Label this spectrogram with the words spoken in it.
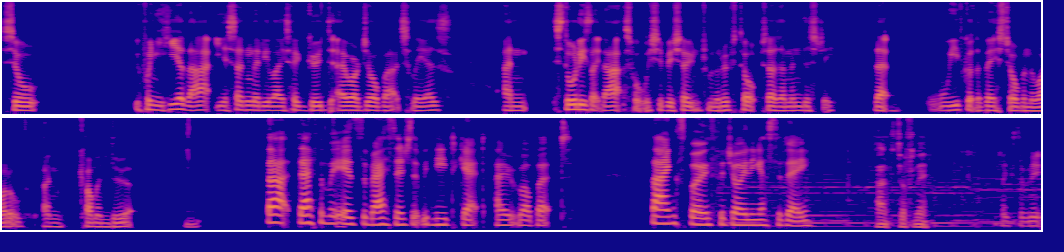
So when you hear that, you suddenly realise how good our job actually is, and stories like that's what we should be shouting from the rooftops as an industry that we've got the best job in the world and come and do it. That definitely is the message that we need to get out, Robert. Thanks both for joining us today. Thanks, Tiffany. Thanks, Tiffany.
